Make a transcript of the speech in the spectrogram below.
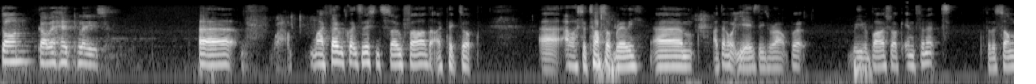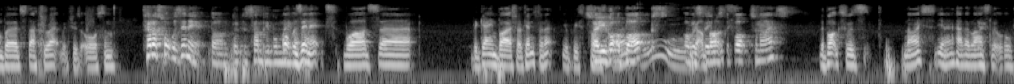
Don, go ahead, please. Uh, wow. My favourite collector's edition so far that I picked up. Uh, oh, it's a toss up, really. Um, I don't know what years these were out, but either Bioshock Infinite for the Songbird statuette, which was awesome. Tell us what was in it, Don, because some people may What was not in it was uh, the game Bioshock Infinite. You'll be surprised. So you got a box. Ooh. Obviously, got a was the box nice? The box was nice, you know, had a nice little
